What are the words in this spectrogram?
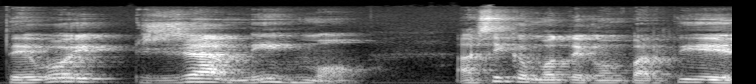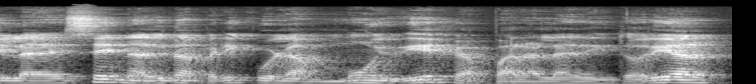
te voy ya mismo, así como te compartí la escena de una película muy vieja para la editorial,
